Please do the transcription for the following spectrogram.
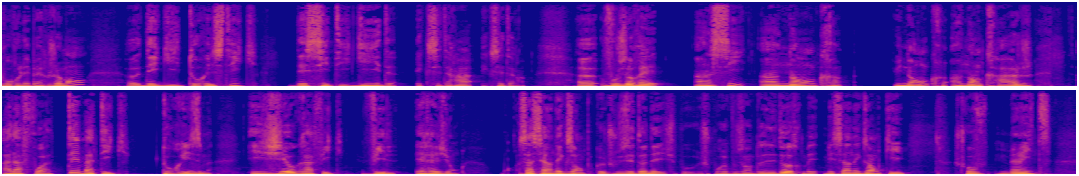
pour l'hébergement, euh, des guides touristiques, des city guides, etc., etc. Euh, vous aurez ainsi un encre, une encre, un ancrage à la fois thématique, tourisme, et géographique, ville et région. ça c'est un exemple que je vous ai donné. Je, pourrais vous en donner d'autres, mais, c'est un exemple qui, je trouve, mérite euh,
